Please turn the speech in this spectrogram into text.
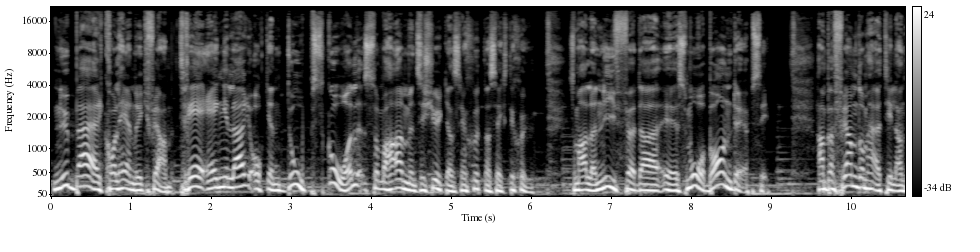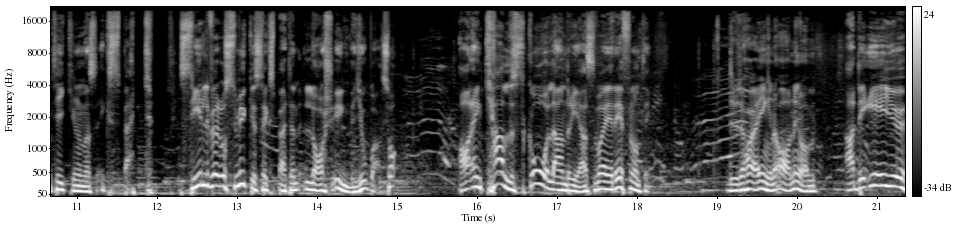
nu bär Karl-Henrik fram träänglar och en dopskål som har använts i kyrkan sedan 1767. Som alla nyfödda eh, småbarn döps i. Han bär fram de här till Antikrunans expert. Silver och smyckesexperten Lars Yngve Johansson. Ja, en kallskål Andreas. Vad är det för någonting? Du, det har jag ingen aning om. Ja, det är ju...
